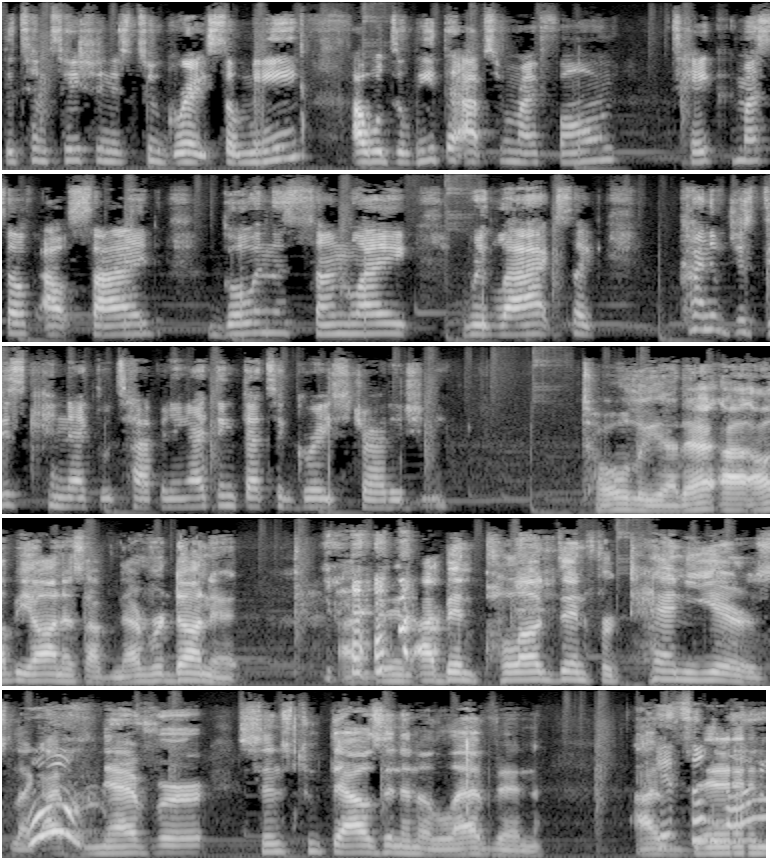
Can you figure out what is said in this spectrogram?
the temptation is too great so me I will delete the apps from my phone take myself outside, go in the sunlight, relax, like kind of just disconnect what's happening. I think that's a great strategy. Totally. Yeah, that I, will be honest, I've never done it. I've been I've been plugged in for 10 years. Like Woo! I've never since 2011 I've it's been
